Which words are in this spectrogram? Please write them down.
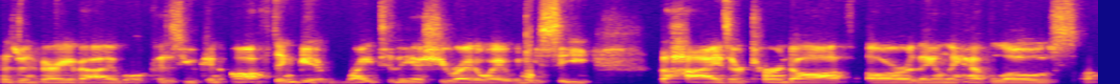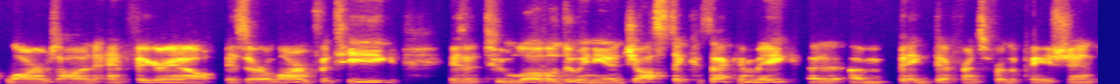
has been very valuable because you can often get right to the issue right away when you see the highs are turned off or they only have lows alarms on and figuring out is there alarm fatigue? Is it too low? Do we need to adjust it because that can make a, a, big difference for the patient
